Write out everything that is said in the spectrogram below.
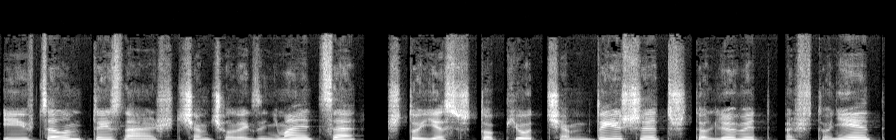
и в целом ты знаешь, чем человек занимается, что ест, что пьет, чем дышит, что любит, а что нет,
